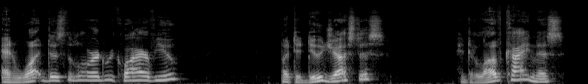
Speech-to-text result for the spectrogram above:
And what does the Lord require of you? But to do justice, and to love kindness,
